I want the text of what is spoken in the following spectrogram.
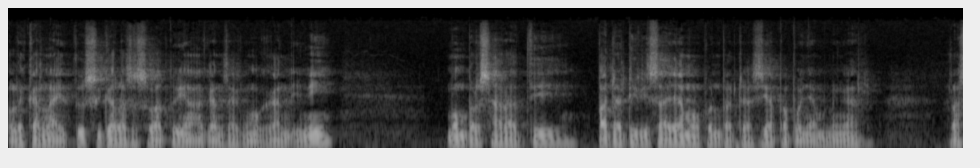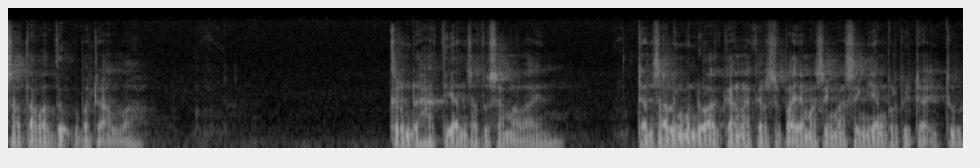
Oleh karena itu segala sesuatu yang akan saya kemukakan ini mempersyaratkan pada diri saya maupun pada siapa pun yang mendengar rasa tawaduk kepada Allah. Kerendah hatian satu sama lain dan saling mendoakan agar supaya masing-masing yang berbeda itu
